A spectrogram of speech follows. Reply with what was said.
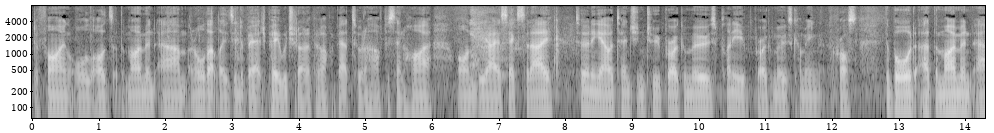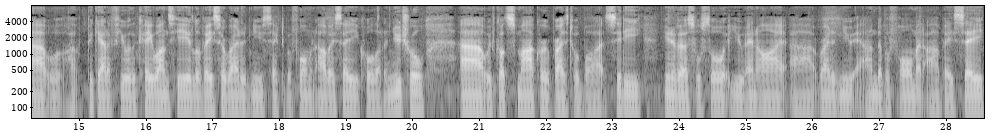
defying all odds at the moment. Um, and all that leads into BHP, which should open up about 2.5% higher on the ASX today. Turning our attention to broker moves, plenty of broker moves coming across the board at the moment. Uh, we'll pick out a few of the key ones here. Lovisa rated new sector perform at RBC, you call that a neutral. Uh, we've got Smart Group raised to a buy at Citi. Universal Store UNI uh, rated new underperform at RBC.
